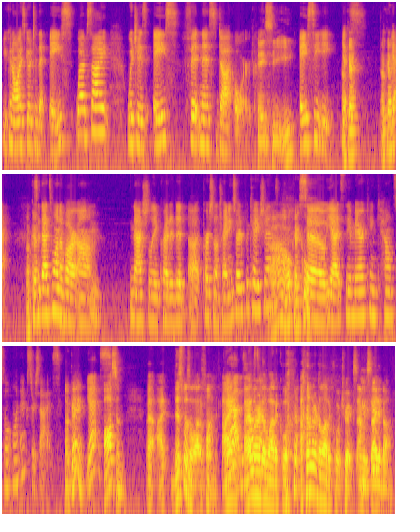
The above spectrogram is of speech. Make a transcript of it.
you can always go to the ACE website, which is acefitness.org. A C E? ACE. Yes. Okay. Okay. Yeah. Okay. So that's one of our um, nationally accredited uh, personal training certifications. Ah, okay, cool. So yeah, it's the American Council on Exercise. okay. Yes. Awesome. Uh, I, this was a lot of fun. Yeah, I, I learned awesome. a lot of cool. I learned a lot of cool tricks. I'm excited about.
